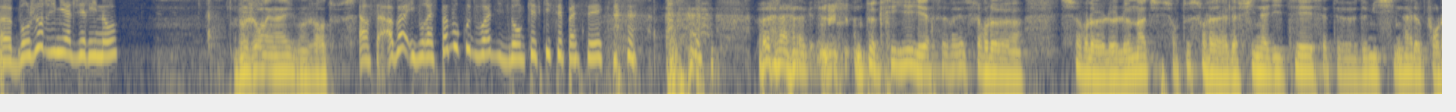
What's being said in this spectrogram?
Euh, bonjour Jimmy Algerino. Bonjour Léna, bonjour à tous. Alors ça, ah bah, il vous reste pas beaucoup de voix, dites donc. Qu'est-ce qui s'est passé? Un peu crié hier, c'est vrai, sur le sur le, match et surtout sur la, finalité, cette euh, demi-finale pour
